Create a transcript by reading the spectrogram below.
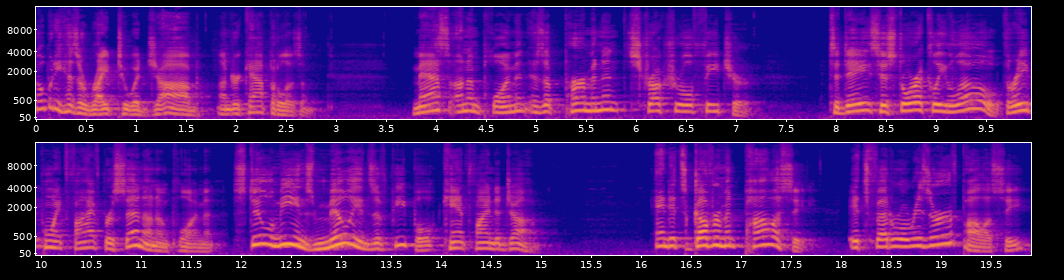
Nobody has a right to a job under capitalism. Mass unemployment is a permanent structural feature. Today's historically low 3.5% unemployment still means millions of people can't find a job. And it's government policy, it's Federal Reserve policy,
